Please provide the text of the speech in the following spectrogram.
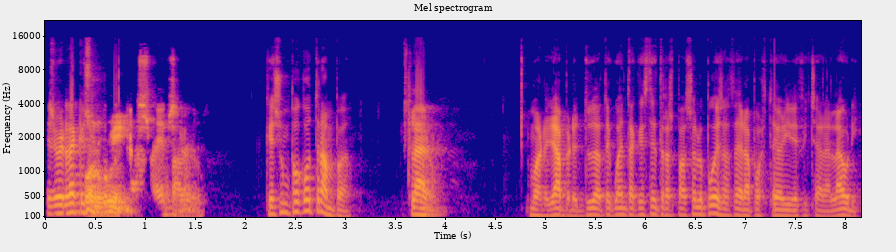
Es verdad que es un poco trampa, ¿eh, o sea. Pablo? Que es un poco trampa. Claro. Bueno, ya, pero tú date cuenta que este traspaso lo puedes hacer a posteriori de fichar a Lauri.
